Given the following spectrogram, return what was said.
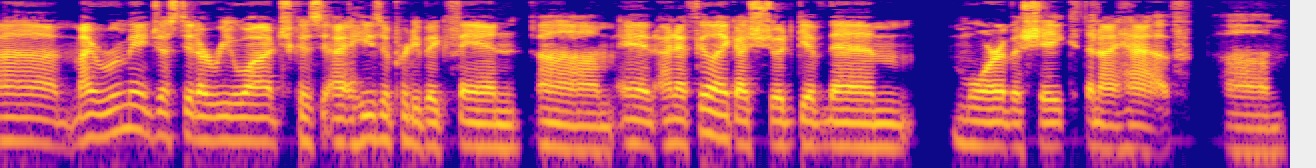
Um, my roommate just did a rewatch because he's a pretty big fan, um, and and I feel like I should give them more of a shake than I have. Um,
